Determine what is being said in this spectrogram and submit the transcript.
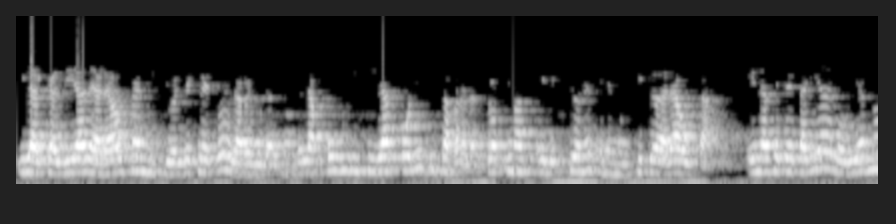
y la alcaldía de Arauca emitió el decreto de la regulación de la publicidad política para las próximas elecciones en el municipio de Arauca. En la Secretaría de Gobierno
